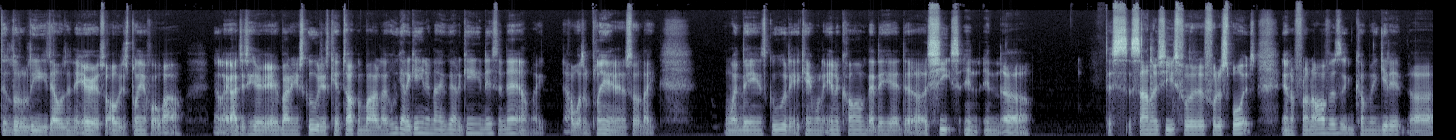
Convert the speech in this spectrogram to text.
the little leagues that was in the area, so I was just playing for a while. And like I just hear everybody in school just kept talking about it, like oh, we got a game tonight, we got a game this and that. I'm like I wasn't playing, and so like one day in school they came on the intercom that they had the uh, sheets in in uh the sign up sheets for for the sports in the front office. You can come and get it. Uh,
